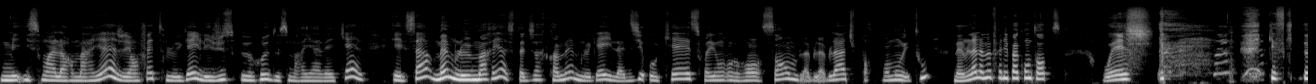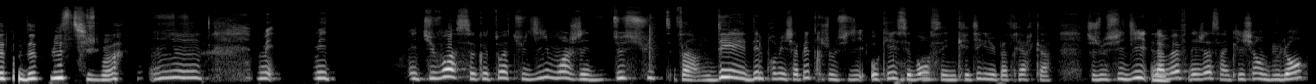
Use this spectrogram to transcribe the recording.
mais ils sont à leur mariage et en fait, le gars, il est juste heureux de se marier avec elle. Et ça, même le mariage, c'est-à-dire quand même, le gars, il a dit, ok, soyons ensemble, blablabla, tu portes mon nom et tout. Même là, la meuf, elle est pas contente. Wesh Qu'est-ce qu'il te faut de plus, tu vois? Mmh. Mais, mais et tu vois, ce que toi tu dis, moi j'ai de suite, enfin, dès, dès le premier chapitre, je me suis dit, ok, c'est bon, c'est une critique du patriarcat. Je me suis dit, la meuf, déjà, c'est un cliché ambulant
